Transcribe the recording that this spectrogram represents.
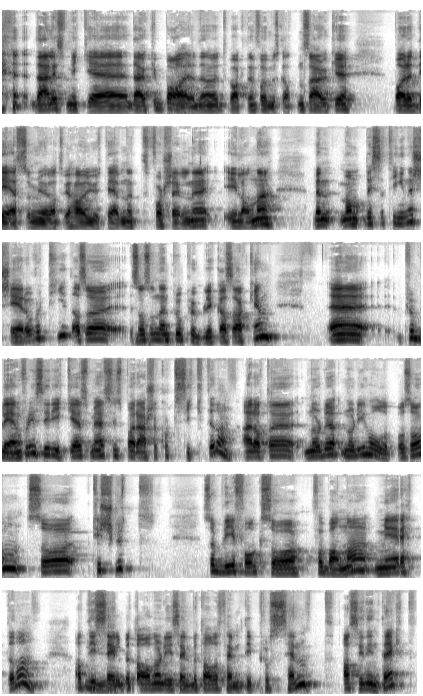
Det er liksom ikke Det er jo ikke bare den, tilbake til den formuesskatten, så er det jo ikke bare det som gjør at vi har utjevnet forskjellene i landet. Men man, disse tingene skjer over tid. altså Sånn som den ProPublica-saken. Eh, problemet for disse rike, som jeg syns bare er så kortsiktig, da, er at eh, når, de, når, de holder på sånn, så til slutt så blir folk så forbanna, med rette, da, at de mm. selv betaler, når de selv betaler 50% av sin inntekt,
